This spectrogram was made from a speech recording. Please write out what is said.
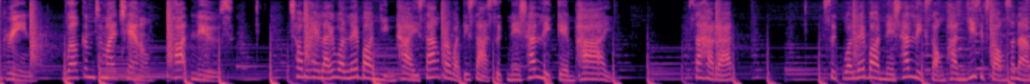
Green, welcome to my channel, Hot News. ชมไฮไลท์วอลเลย์บอลหญิงไทยสร้างประวัติศาสตร์ศึกเนชั่นลีกเกมพ่าย สหรัฐ ศึกวอลเลย์บอลเนชั่นลีก 2022 สนาม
